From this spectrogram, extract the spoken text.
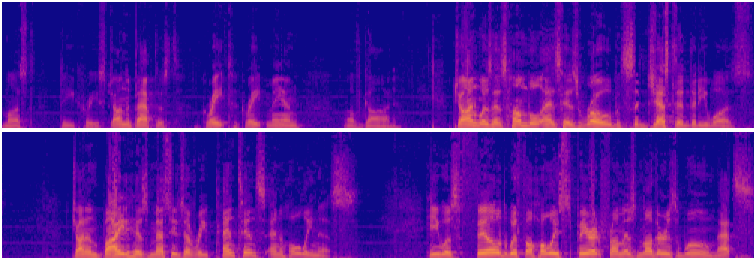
must decrease. John the Baptist, great, great man of God. John was as humble as his robe suggested that he was. John embodied his message of repentance and holiness. He was filled with the Holy Spirit from his mother's womb. That's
